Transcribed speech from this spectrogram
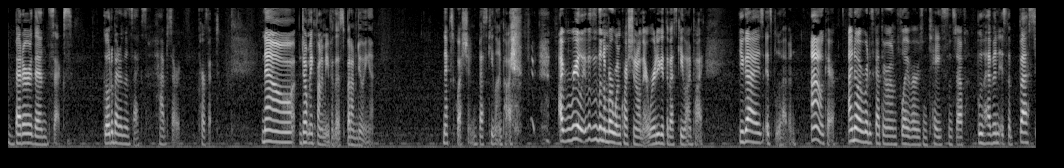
Better than sex. Go to better than sex. Have dessert. Perfect. Now, don't make fun of me for this, but I'm doing it. Next question best key lime pie. I really, this is the number one question on there. Where do you get the best key lime pie? You guys, it's Blue Heaven. I don't care. I know everybody's got their own flavors and tastes and stuff. Blue Heaven is the best.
